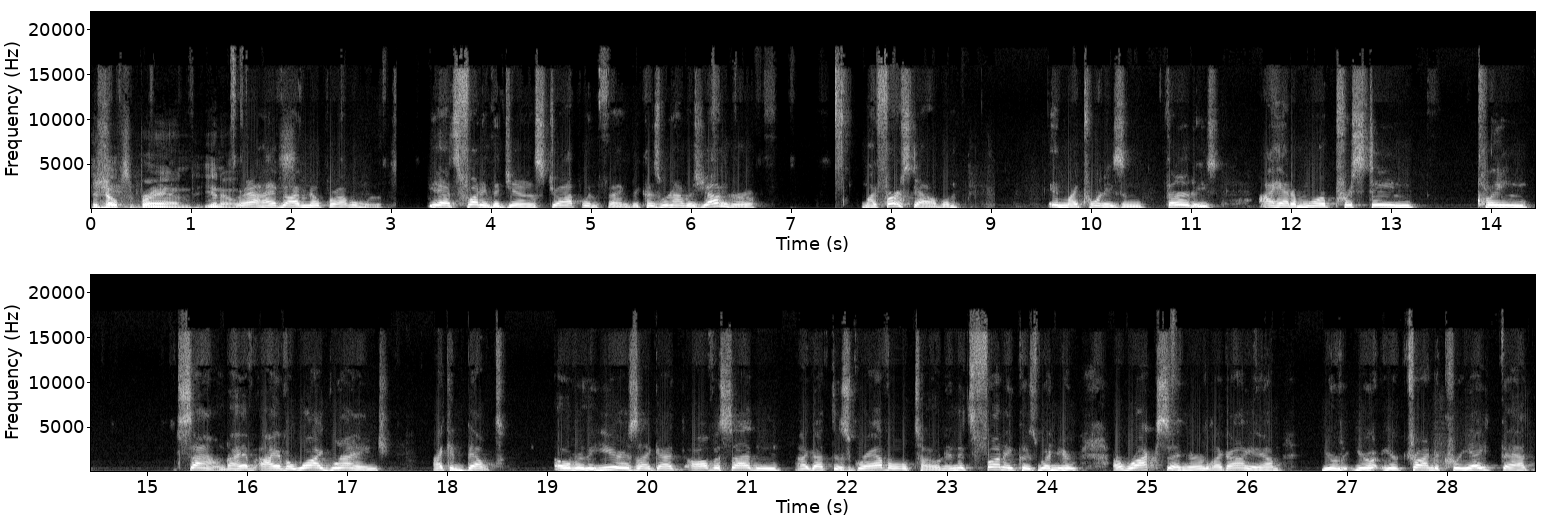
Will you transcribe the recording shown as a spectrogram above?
it helps brand. You know, Yeah, I have, I have no problem with it. Yeah, it's funny the Janis Joplin thing because when I was younger, my first album in my 20s and 30s, I had a more pristine, clean sound. I have I have a wide range. I can belt. Over the years, I got all of a sudden I got this gravel tone, and it's funny because when you're a rock singer like I am, you're you're you're trying to create that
